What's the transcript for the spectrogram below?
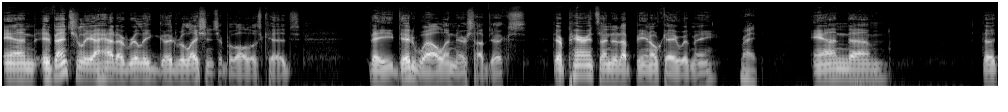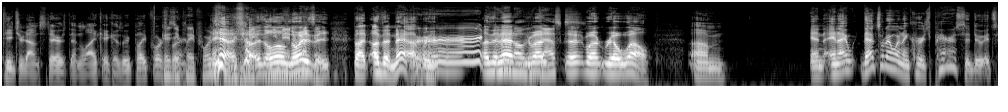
And eventually, I had a really good relationship with all those kids. They did well in their subjects. Their parents ended up being okay with me. Right. And um, the teacher downstairs didn't like it because we played four. Because you played four. yeah, so it was a little noisy. But other than that, we, other than that, it went, it went real well. Um, and and I that's what I want to encourage parents to do. It's,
